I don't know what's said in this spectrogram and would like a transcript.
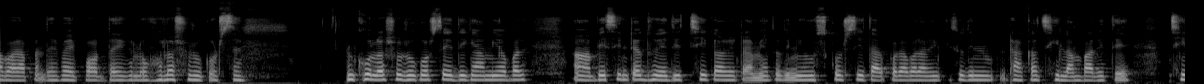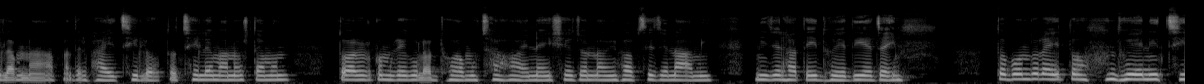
আবার আপনাদের ভাই পর্দা এগুলো খোলা শুরু করছে। খোলা শুরু করছে, এদিকে আমি আবার বেসিনটা ধুয়ে দিচ্ছি, কারণ এটা আমি এতদিন ইউজ করছি। তারপর আবার আমি কিছুদিন ঢাকা ছিলাম, বাড়িতে ছিলাম না, আপনাদের ভাই ছিল। তো ছেলে মানুষ তেমন তো আর ওরকম রেগুলার ধোয়া মোছা হয় নাই, সেজন্য আমি ভাবছি যে না, আমি নিজের হাতেই ধুয়ে দিয়ে যাই। তো বন্ধুরা, এই তো ধুয়ে নিচ্ছি।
